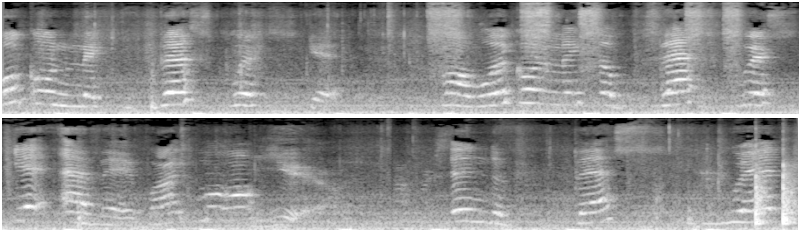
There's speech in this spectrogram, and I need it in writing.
We're going to make the best brisket. Mom, we're going to make the best brisket ever, right, Mom? Yeah. And the best ribs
